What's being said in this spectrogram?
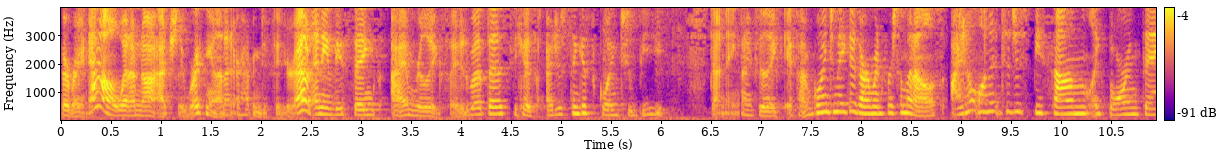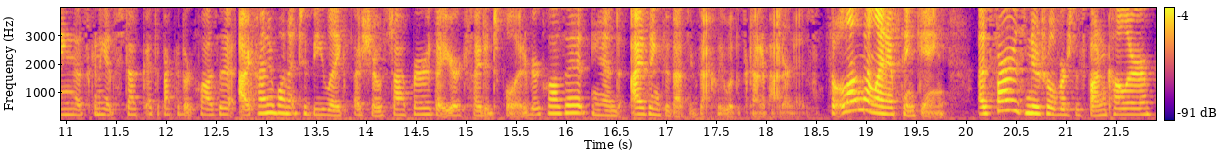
But right now, when I'm not actually working on it or having to figure out any of these things, I'm really excited about this because I just think it's going to be stunning. And I feel like if I'm going to make a garment for someone else, I don't want it to just be some like boring thing that's gonna get stuck at the back of their closet. I kind of want it to be like a showstopper that you're excited to pull out of your closet. And I think that that's exactly what this kind of pattern is. So along that line of thinking, as far as neutral versus fun color,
